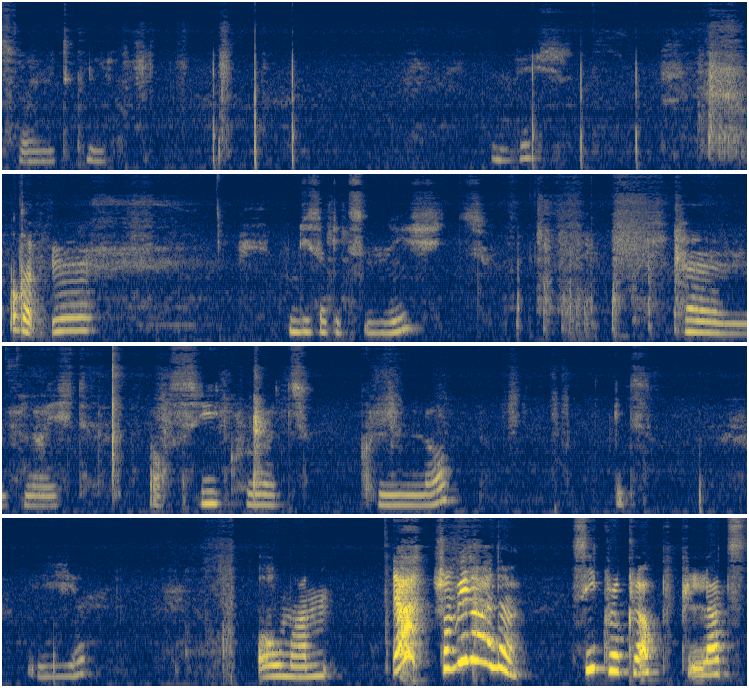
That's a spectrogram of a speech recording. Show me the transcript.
zwei Mitglieder. Nicht. Okay, mh. Von dieser gibt's nichts. Ähm, vielleicht auch Secret Club. Gibt's hier. Oh Mann. Ja, schon wieder eine. Secret Club Platz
